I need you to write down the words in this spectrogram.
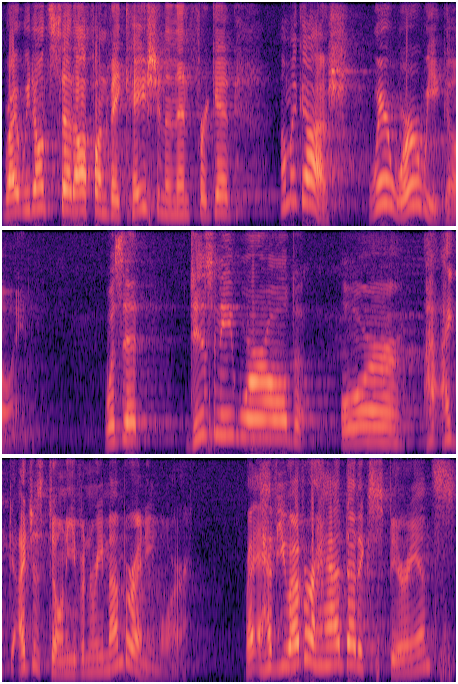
Right? We don't set off on vacation and then forget, oh my gosh, where were we going? Was it Disney World or I, I just don't even remember anymore. Right? Have you ever had that experience?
